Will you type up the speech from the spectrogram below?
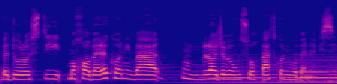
به درستی مخابره کنیم و راجع به اون صحبت کنیم و بنویسیم.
